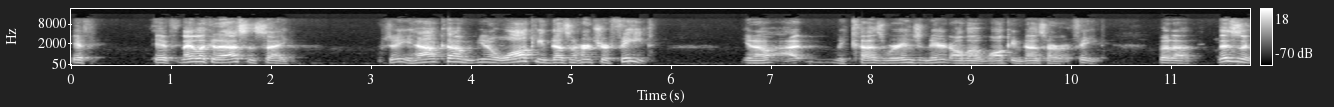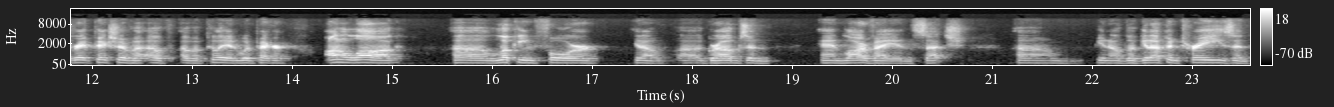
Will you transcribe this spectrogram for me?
if if they look at us and say, "Gee, how come you know walking doesn't hurt your feet?" you know, I because we're engineered, although walking does hurt our feet. But uh, this is a great picture of a, of, of a pileated woodpecker on a log uh, looking for, you know, uh, grubs and, and larvae and such. Um, you know, they'll get up in trees and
